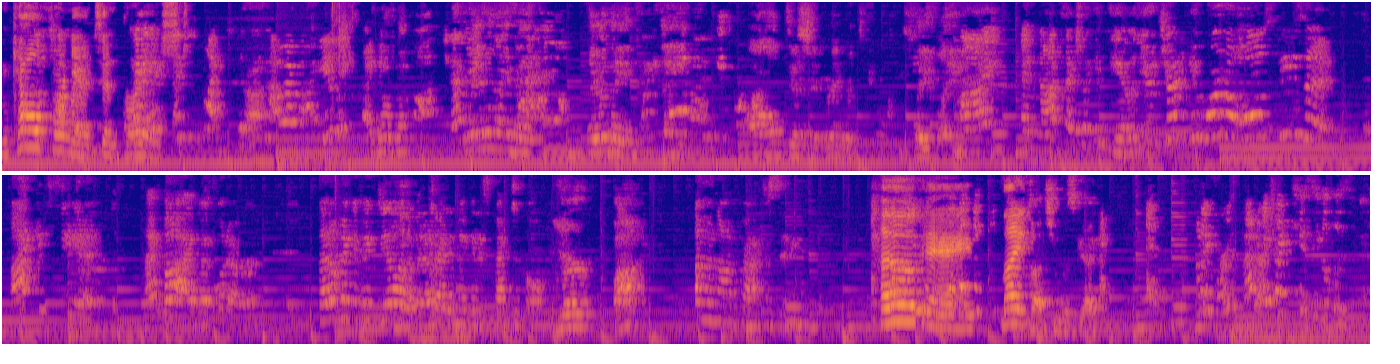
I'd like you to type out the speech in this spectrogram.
in California, it's This embraced. is why. This is how I want you. I know, but clearly they, clearly they all disagree with you completely. I am not sexually confused. You jerk, you were the whole season. I can see it. I'm bi, but whatever. I don't make a big deal out of it. I try to make it a spectacle. You're bi. I'm a non-practicing. Okay. like. I Like, thought she was gay. When I first met her, I tried kissing Elizabeth.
